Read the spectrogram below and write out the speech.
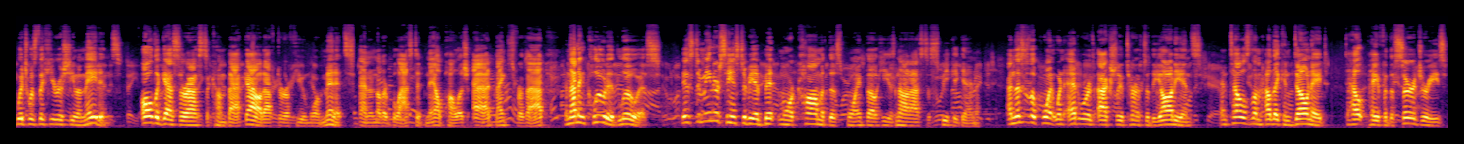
which was the Hiroshima Maidens. All the guests are asked to come back out after a few more minutes, and another blasted nail polish ad, thanks for that, and that included Lewis. His demeanor seems to be a bit more calm at this point, though he is not asked to speak again. And this is the point when Edwards actually turns to the audience and tells them how they can donate to help pay for the surgeries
